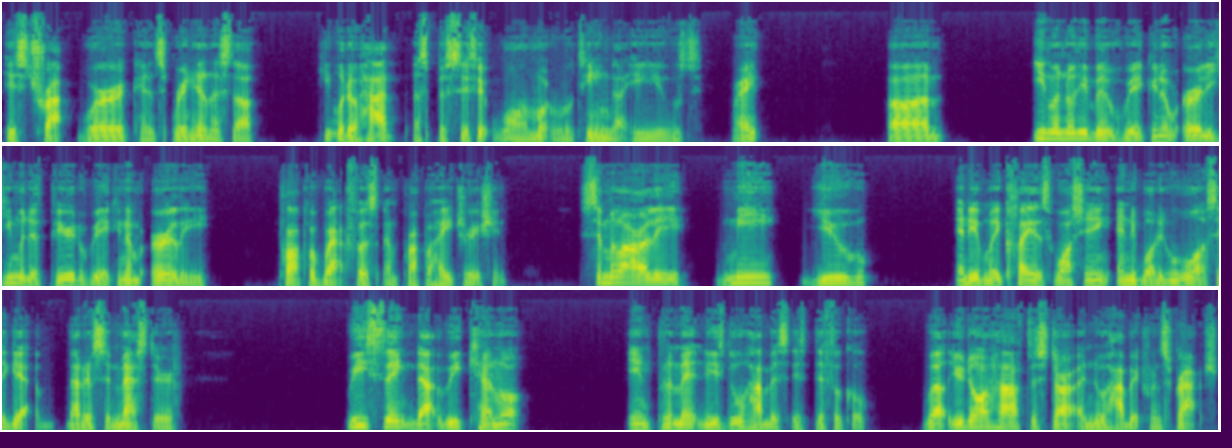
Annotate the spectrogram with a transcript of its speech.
his trap work and sprinting and stuff, he would have had a specific warm up routine that he used, right? Um, even though he would have waking up early, he would have appeared waking up early, proper breakfast and proper hydration. Similarly, me, you, any of my clients watching, anybody who wants to get a better semester, we think that we cannot implement these new habits is difficult. Well, you don't have to start a new habit from scratch.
